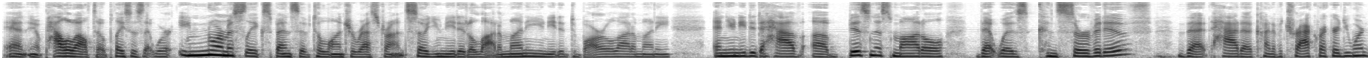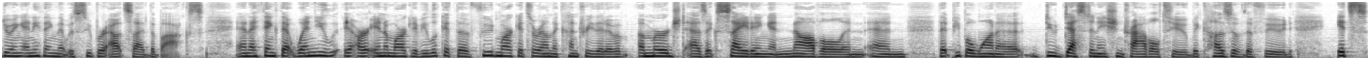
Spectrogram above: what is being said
and, you know, Palo Alto, places that were enormously expensive to launch a restaurant. So you needed a lot of money, you needed to borrow a lot of money and you needed to have a business model that was conservative, that had a kind of a track record. You weren't doing anything that was super outside the box. And I think that when you are in a market, if you look at the food markets around the country that have emerged as exciting and novel and, and that people want to do destination travel to because of the food, it's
